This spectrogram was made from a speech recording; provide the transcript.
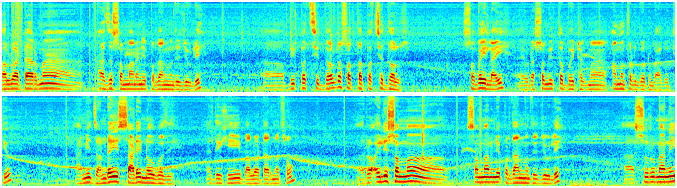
बालुवाटारमा आज सम्माननीय प्रधानमन्त्रीज्यूले विपक्षी दल र सत्तापक्ष दल सबैलाई एउटा संयुक्त बैठकमा आमन्त्रण गर्नुभएको थियो। हामी झन्डै साढे नौ बजेदेखि बालुवाटारमा छौँ र अहिलेसम्म सम्माननीय प्रधानमन्त्रीज्यूले सुरुमा नै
